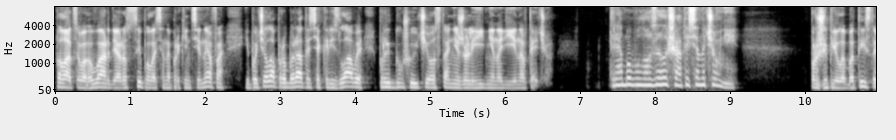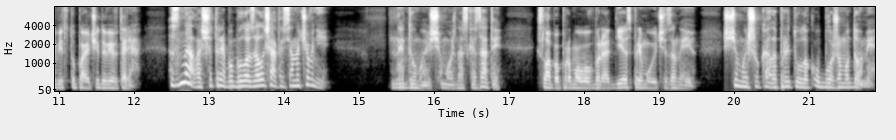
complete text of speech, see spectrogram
Палацова гвардія розсипалася наприкінці нефа і почала пробиратися крізь лави, придушуючи останні жалюгідні надії на втечу. Треба було залишатися на човні. Прошипіла Батиста, відступаючи до вівтаря. Знала, що треба було залишатися на човні. Не думаю, що можна сказати, слабо промовив брат Діас, прямуючи за нею, що ми шукали притулок у Божому домі.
